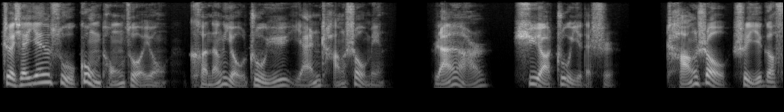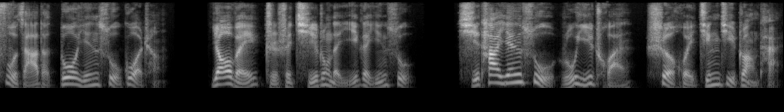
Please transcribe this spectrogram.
这些因素共同作用可能有助于延长寿命。然而，需要注意的是。长寿是一个复杂的多因素过程，腰围只是其中的一个因素，其他因素如遗传、社会经济状态、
